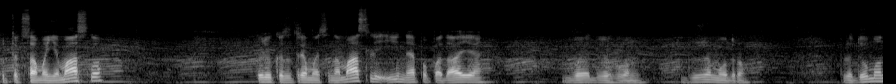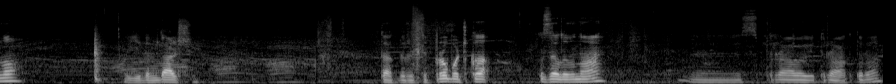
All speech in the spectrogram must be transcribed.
Тут так само є масло. Пилюка затримується на маслі і не попадає в двигун. Дуже мудро. Придумано. Їдемо далі. Так, друзі, пробочка заливна е, справа від трактора.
